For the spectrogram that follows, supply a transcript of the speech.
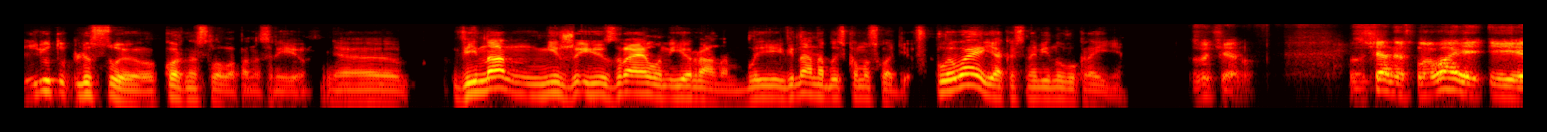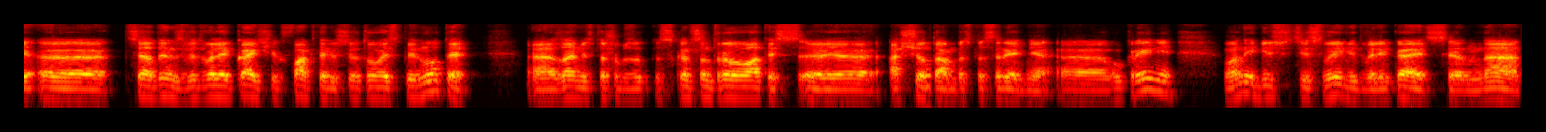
Люто плюсую кожне слово, пане Сергію. Війна між Ізраїлем і Іраном, війна на Близькому Сході, впливає якось на війну в Україні? Звичайно. Звичайно, впливає, і е, це один з відволікаючих факторів світової спільноти. Е, замість того, щоб сконцентруватись, е, а що там безпосередньо е, в Україні, вони більшості свої відволікаються на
